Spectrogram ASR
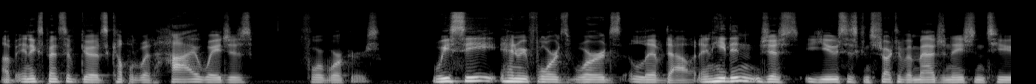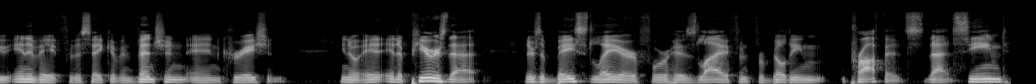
of inexpensive goods coupled with high wages for workers we see Henry Ford's words lived out. And he didn't just use his constructive imagination to innovate for the sake of invention and creation. You know, it, it, appears that there's a base layer for his life and for building profits that seemed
